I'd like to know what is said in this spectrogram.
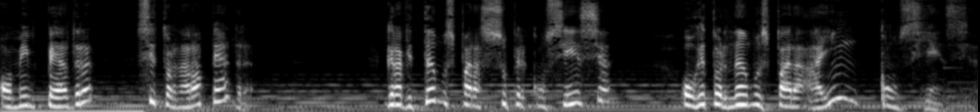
Homem-pedra se tornará pedra. Gravitamos para a superconsciência ou retornamos para a inconsciência.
